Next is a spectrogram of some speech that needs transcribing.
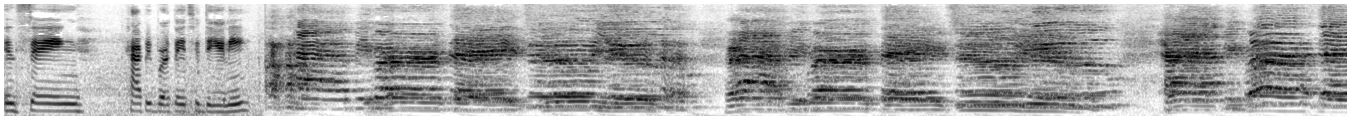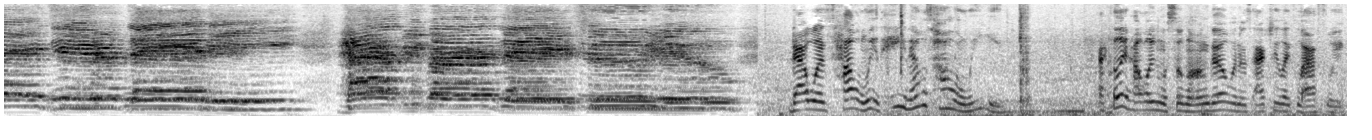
and saying happy birthday to Danny. Happy birthday to you. Happy birthday to you. Happy birthday, dear Danny. Happy birthday to you. That was Halloween. Hey, that was Halloween. I feel like Halloween was so long ago when it was actually like last week.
